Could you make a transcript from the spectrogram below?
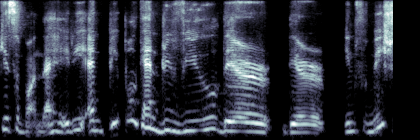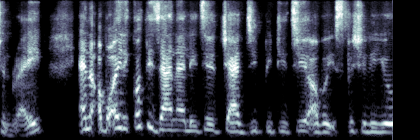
के छ भन्दाखेरि एन्ड पिपल क्यान रिभ्यू देयर देयर इन्फर्मेसन राइट एन्ड अब अहिले कतिजनाले चाहिँ च्याट जिपिटी चाहिँ अब स्पेसली यो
